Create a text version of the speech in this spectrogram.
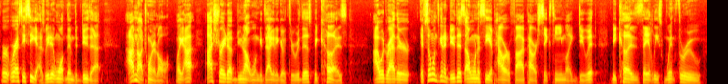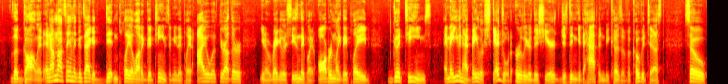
we're we're SEC guys. We didn't want them to do that. I'm not torn at all. Like I I straight up do not want Gonzaga to go through with this because I would rather if someone's going to do this, I want to see a Power 5, Power 6 team like do it because they at least went through the gauntlet. And I'm not saying that Gonzaga didn't play a lot of good teams. I mean, they played Iowa throughout their, you know, regular season. They played Auburn, like they played good teams. And they even had Baylor scheduled earlier this year. Just didn't get to happen because of a COVID test. So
